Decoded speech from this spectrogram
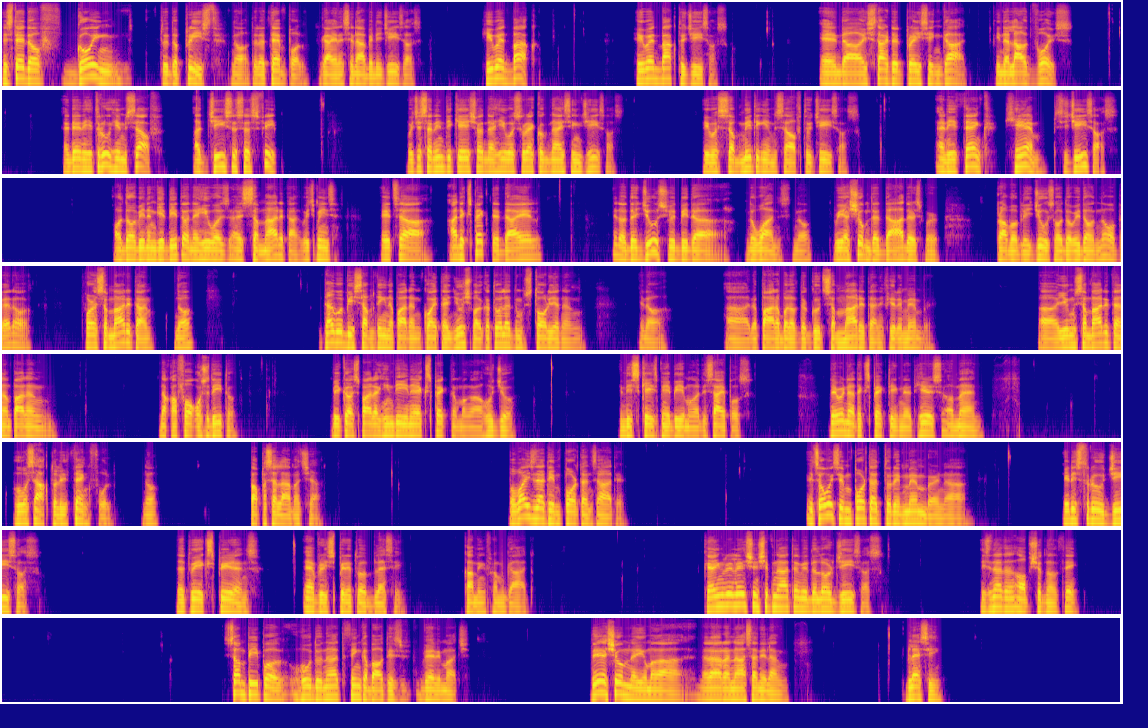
Instead of going to the priest, no, to the temple, gaya ng sinabi ni Jesus, he went back. He went back to Jesus. And uh, he started praising God in a loud voice. And then he threw himself at Jesus' feet, which is an indication that he was recognizing Jesus. He was submitting himself to Jesus. And he thanked him, si Jesus. Although binanggit dito na he was a Samaritan, which means it's uh, unexpected dahil, you know, the Jews should be the the ones, no? We assume that the others were probably Jews, although we don't know. Pero for a Samaritan, no? That would be something na parang quite unusual. Katulad ng storya ng, you know, uh, the parable of the Good Samaritan, if you remember. Uh, yung Samaritan ang parang nakafocus dito. Because parang hindi ina-expect ng mga Hudyo. In this case, maybe yung mga disciples. They were not expecting that here's a man who was actually thankful, no? Papasalamat siya. But why is that important sa atin? It's always important to remember na it is through Jesus that we experience every spiritual blessing coming from God. Kaya yung relationship natin with the Lord Jesus is not an optional thing. Some people who do not think about this very much, they assume na yung mga nararanasan nilang blessing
